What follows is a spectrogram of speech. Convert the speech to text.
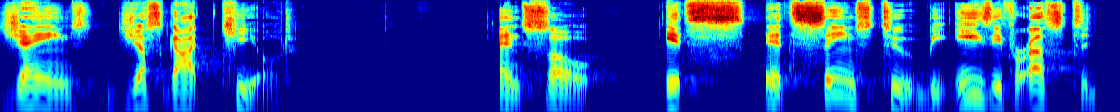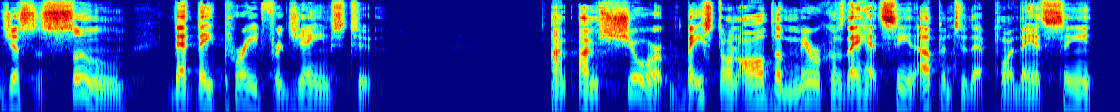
James just got killed. And so it's, it seems to be easy for us to just assume that they prayed for James too. I'm, I'm sure, based on all the miracles they had seen up until that point, they had seen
